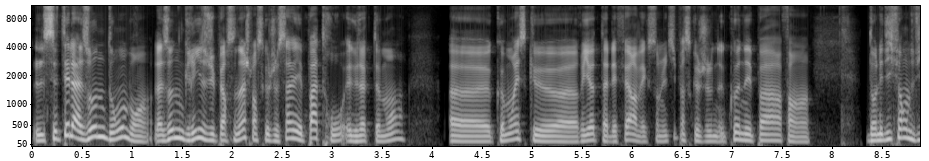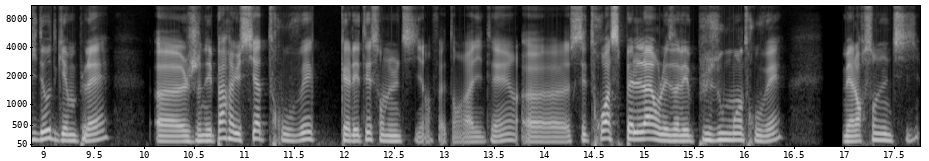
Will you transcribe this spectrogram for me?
la zone d'ombre, la zone grise du personnage parce que je savais pas trop exactement euh, comment est-ce que Riot allait faire avec son ulti parce que je ne connais pas, enfin dans les différentes vidéos de gameplay, je n'ai pas réussi à trouver quel était son ulti en fait en réalité. ces trois spells là on les avait plus ou moins trouvés, mais alors son ulti,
